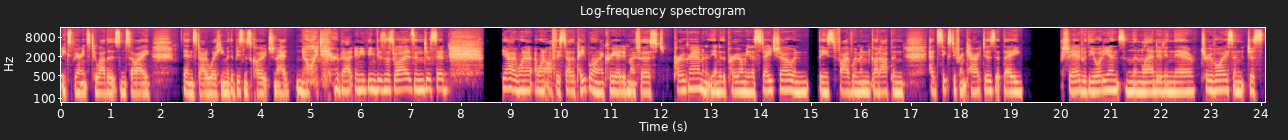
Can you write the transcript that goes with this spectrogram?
experience to others? And so I then started working with a business coach and I had no idea about anything business wise and just said, yeah, I want to, I want to offer this to other people. And I created my first program. And at the end of the program, we had a stage show and these five women got up and had six different characters that they shared with the audience and then landed in their true voice and just,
